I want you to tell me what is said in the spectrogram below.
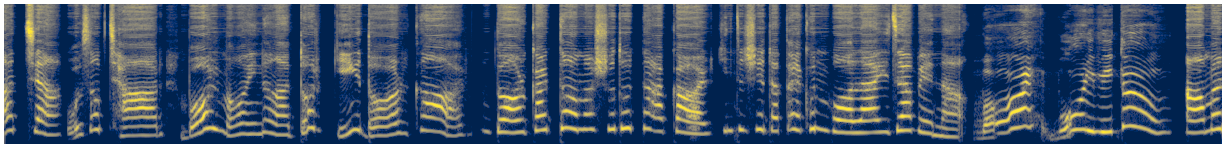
আচ্ছা ওসব ছাড়। বল ময়না তোর কি দরকার? দরকার তো আমার শুধু টাকার কিন্তু সেটা তো এখন বলাই যাবে না। বয় বলবি তো। আমার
